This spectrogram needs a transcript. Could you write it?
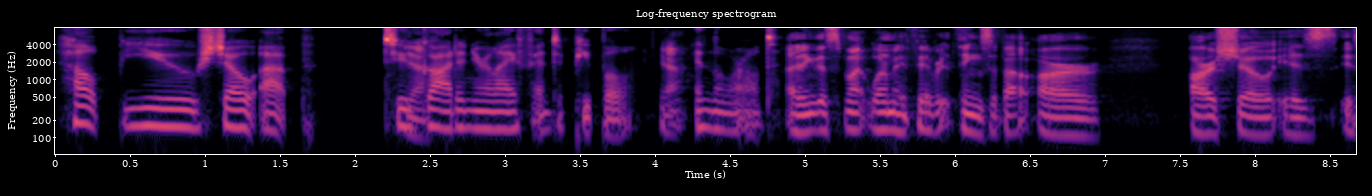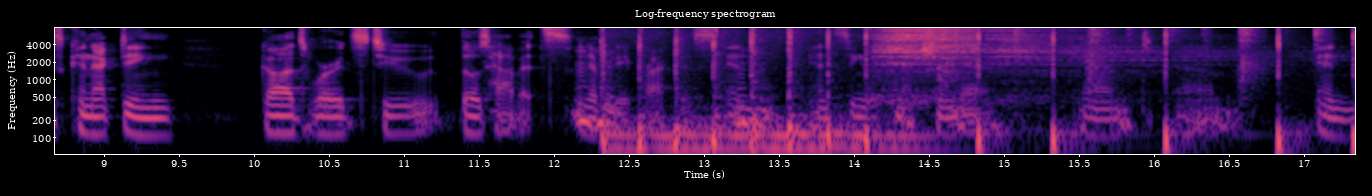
help you show up to Yeah. God in your life and to people Yeah. in the world? I think that's my, one of my favorite things about our our show is is connecting God's words to those habits in everyday practice and and seeing the connection there and um, and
